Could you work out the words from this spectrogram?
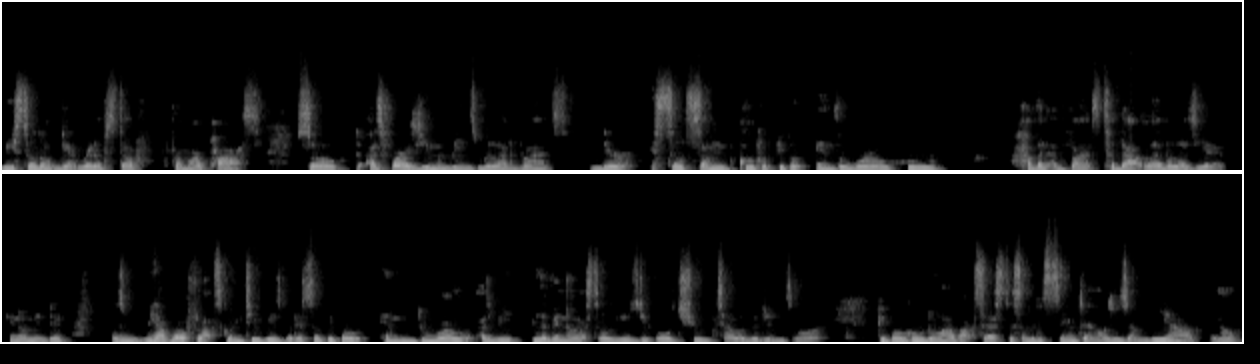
we still don't get rid of stuff from our past. So as far as human beings will advance, there is still some group of people in the world who haven't advanced to that level as yet. You know what I mean? We have all flat screen TVs, but there's still people in the world as we live in now that still use the old tube televisions or people who don't have access to some of the same technologies that we have, you know?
